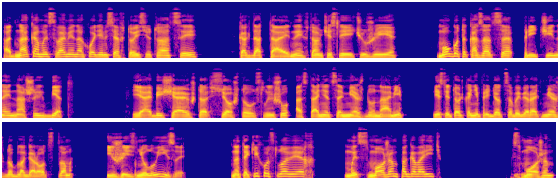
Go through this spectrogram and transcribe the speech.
Однако мы с вами находимся в той ситуации, когда тайны, в том числе и чужие, могут оказаться причиной наших бед. Я обещаю, что все, что услышу, останется между нами, если только не придется выбирать между благородством и жизнью Луизы. На таких условиях мы сможем поговорить?» «Сможем»,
